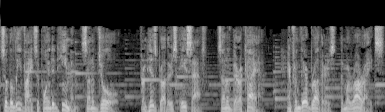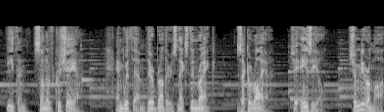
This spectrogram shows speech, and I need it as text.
So the Levites appointed Heman, son of Joel, from his brothers Asaph, son of Berekiah, and from their brothers the Merarites, Ethan, son of Kushaiah, and with them their brothers next in rank, Zechariah, Jaaziel, Shemiramoth,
